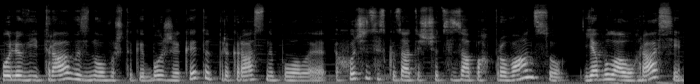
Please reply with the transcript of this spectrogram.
польові трави, знову ж таки, боже, яке тут прекрасне поле. Хочеться сказати, що це запах провансу. Я була у Грасі,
